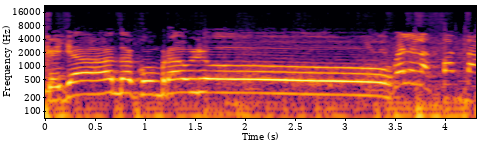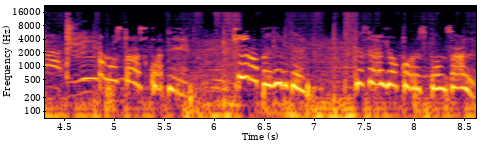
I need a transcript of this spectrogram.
que ya anda con Braulio. ¿Cómo estás, cuate? Quiero pedirte que sea yo corresponsal.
